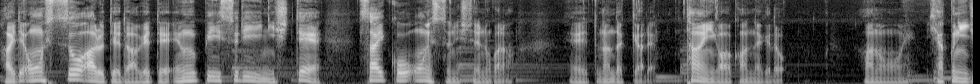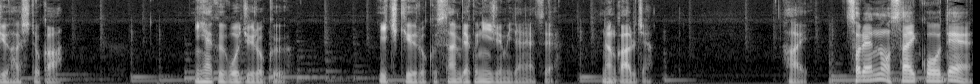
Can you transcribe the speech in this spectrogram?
はい。で、音質をある程度上げて MP3 にして、最高音質にしてるのかな。えっ、ー、と、なんだっけあれ。単位がわかんないけど、あの、128とか、256、196、320みたいなやつで、なんかあるじゃん。はい。それの最高で、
